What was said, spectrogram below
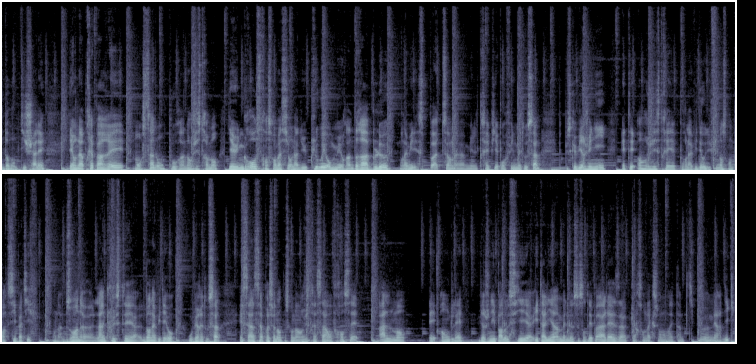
dans mon petit chalet, et on a préparé mon salon pour un enregistrement. Il y a eu une grosse transformation, on a dû clouer au mur un drap bleu, on a mis des spots, on a mis le trépied pour filmer tout ça, puisque Virginie était enregistrée pour la vidéo du financement participatif. On a besoin de l'incruster euh, dans la vidéo, vous verrez tout ça. Et c'est assez impressionnant parce qu'on a enregistré ça en français, allemand et anglais. Virginie parle aussi euh, italien, mais elle ne se sentait pas à l'aise car son accent est un petit peu merdique.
